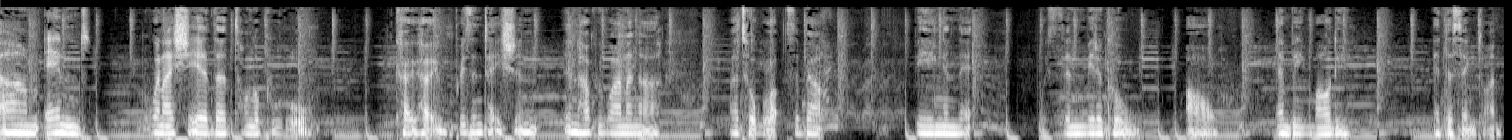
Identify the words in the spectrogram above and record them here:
Um, and when I share the Taonga Pūoro Coho presentation in Hapu Wānanga, I talk lots about being in that Western medical aisle and being Māori at the same time.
